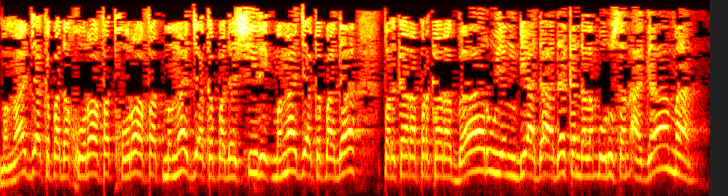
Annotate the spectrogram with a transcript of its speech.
Mengajak kepada khurafat-khurafat, mengajak kepada syirik, mengajak kepada perkara-perkara baru yang diada-adakan dalam urusan agama.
